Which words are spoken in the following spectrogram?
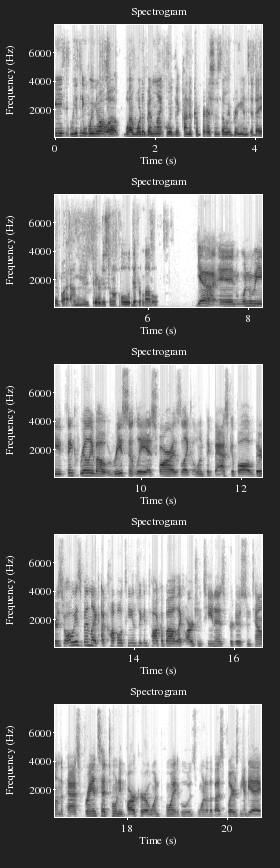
We, we think we know what, what it would have been like with the kind of comparisons that we bring in today, but I mean, they're just on a whole different level. Yeah, and when we think really about recently, as far as like Olympic basketball, there's always been like a couple teams we can talk about. Like Argentina has produced some talent in the past. France had Tony Parker at one point, who was one of the best players in the NBA.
